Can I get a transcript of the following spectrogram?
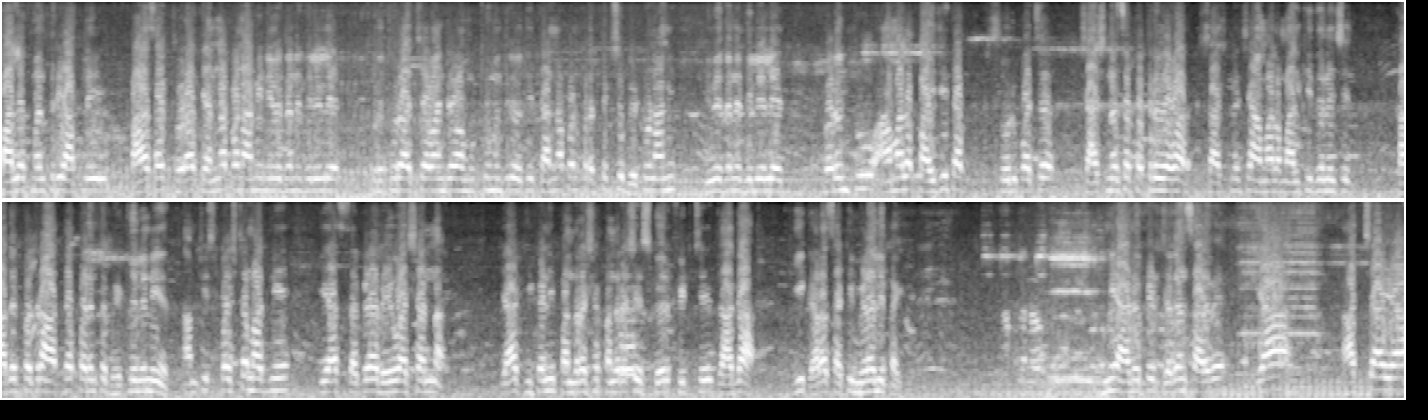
पालकमंत्री आपले बाळासाहेब थोरात यांना पण आम्ही निवेदनं दिलेले आहेत. पृथ्वीराज चव्हाण जेव्हा मुख्यमंत्री होते त्यांना पण प्रत्यक्ष भेटून आम्ही निवेदनं दिलेले आहेत. परंतु आम्हाला पाहिजे त्या स्वरूपाचं शासनाचं पत्रव्यवहार शासनाची आम्हाला मालकी देण्याची कागदपत्र अद्यापर्यंत भेटलेले नाही आहेत आमची स्पष्ट मागणी आहे की या सगळ्या रहिवाशांना या ठिकाणी पंधराशे पंधराशे स्क्वेअर फीटची जागा ही घरासाठी मिळाली पाहिजे. मी ॲडव्होकेट जगन साळवे या आजच्या या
